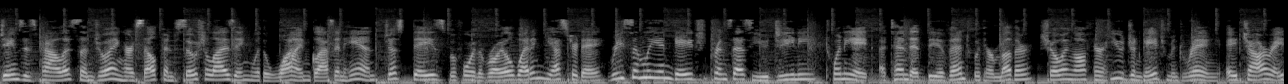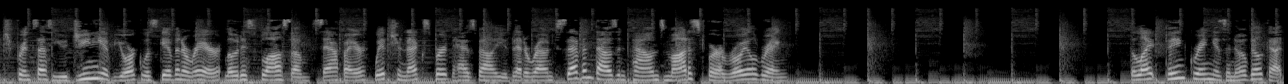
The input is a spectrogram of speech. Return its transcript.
James's palace enjoying herself and socializing with a wine glass in hand, just days before the royal wedding yesterday. Recently engaged Princess Eugenie, 28, attended the event with her mother, showing off her huge engagement ring. HRH Princess Eugenie of York was given a rare, lotus blossom, sapphire, which an expert has valued at around £7,000 modest for a royal ring. The light pink ring is an oval cut,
